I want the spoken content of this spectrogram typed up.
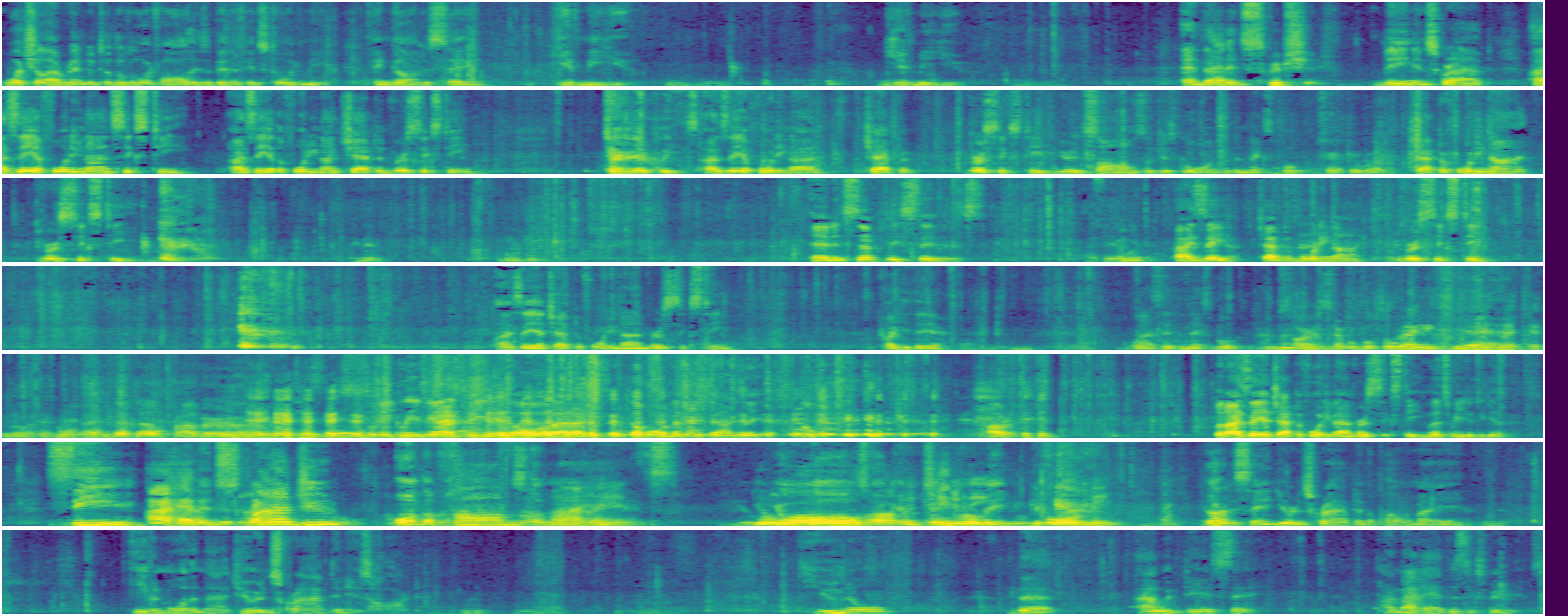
What shall I render to the Lord for all his benefits toward me? And God is saying, Give me you. Give me you. And that inscription being inscribed, Isaiah 49 16. Isaiah, the 49th chapter, and verse 16. Turn there, please. Isaiah 49, chapter, verse 16. You're in Psalms, so just go on to the next book. Chapter what? Chapter 49, verse 16. Amen. And it simply says Isaiah, Isaiah chapter 49, verse 16. Isaiah chapter 49, verse 16. Are you there? When I said the next book, I'm sorry, several books over. Right. Yeah. Lord. I just left out Proverbs, Ecclesiastes, and all that. I just said, come on, let's get to Isaiah. Okay. All right. But Isaiah chapter 49, verse 16. Let's read it together. See, I have inscribed you on the palms of my hands. Your walls are continually before me. God is saying, You're inscribed in the palm of my hand. Even more than that, you're inscribed in his heart. Do you know that I would dare say, I've not had this experience,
